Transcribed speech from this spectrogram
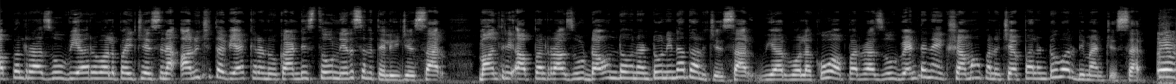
అప్పల్ రాజు వీఆర్ఓలపై చేసిన అనుచిత వ్యాఖ్యలను ఖండిస్తూ నిరసన తెలియజేశారు. మంత్రి అప్పల్ రాజు డౌన్ డౌన్ అంటూ నినాదాలు చేశారు. వీఆర్ఓలకు అప్పల్ రాజు వెంటనే క్షమాపణ చెప్పాలంటూ వారు డిమాండ్ చేశారు. ఏం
